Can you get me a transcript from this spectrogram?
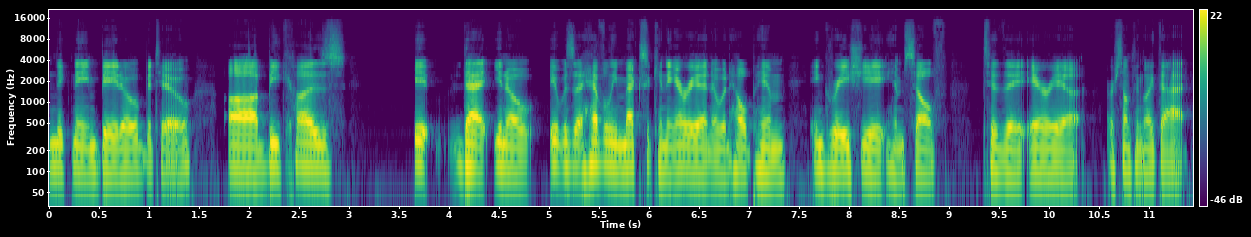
nickname Beto Beto uh, because it that you know it was a heavily Mexican area and it would help him ingratiate himself to the area or something like that.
